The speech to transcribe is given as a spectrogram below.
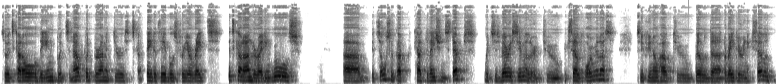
So it's got all the inputs and output parameters. It's got data tables for your rates. It's got underwriting rules. Um, it's also got calculation steps, which is very similar to Excel formulas. So if you know how to build a, a rater in Excel,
